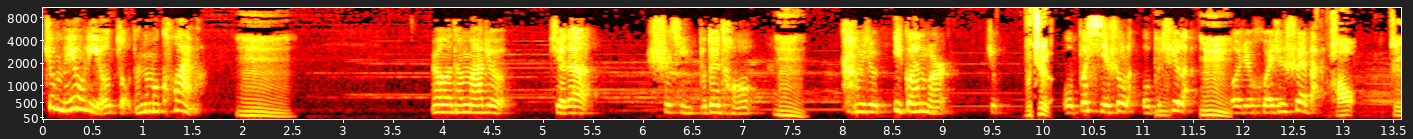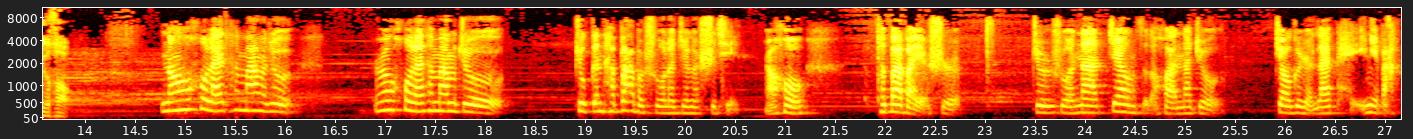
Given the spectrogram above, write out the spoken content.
就没有理由走的那么快嘛。嗯然后他妈就觉得事情不对头，嗯，然后就一关门就不去了，我不洗漱了，我不去了，嗯，我就回去睡吧。好，这个好，然后后来他妈妈就，然后后来他妈妈就，就跟他爸爸说了这个事情，然后他爸爸也是，就是说那这样子的话，那就叫个人来陪你吧。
